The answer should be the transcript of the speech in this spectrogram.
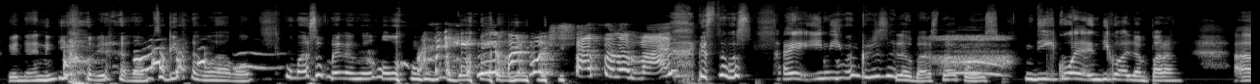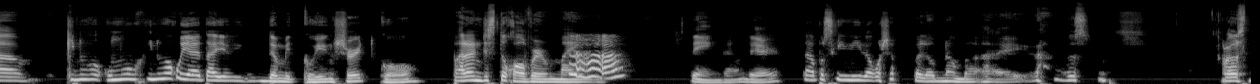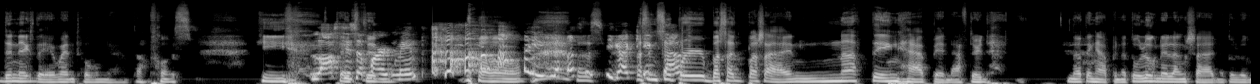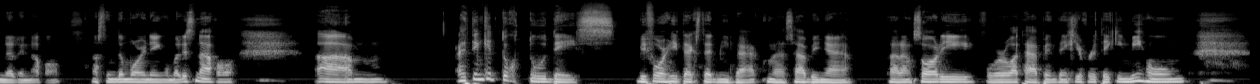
ganyan, hindi ko alam. So, ginawa ko. Pumasok na lang ako. Siya sa labas. Tapos, tapos, ay, iniwan ko siya sa labas. Tapos, hindi ko, hindi ko alam, parang, ah, kinuha, kumuha, kinuha ko yata yung damit ko, yung shirt ko, parang just to cover my Uh-huh. Thing down there. Tapos, hinila ko siya paloob ng bahay. Tapos, tapos the next day, I went home na. Tapos, he, Lost his apartment. lost- Tapos, he got As in, kicked out. super basag pa siya and nothing happened after that. Nothing happened. Natulog na lang siya. Natulog na rin ako. As in the morning, umalis na ako. Um, I think it took two days before he texted me back na sabi niya, parang sorry for what happened. Thank you for taking me home.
